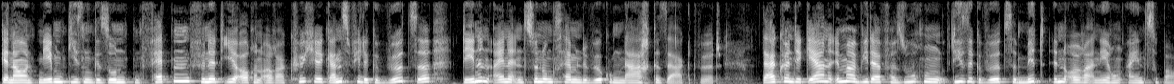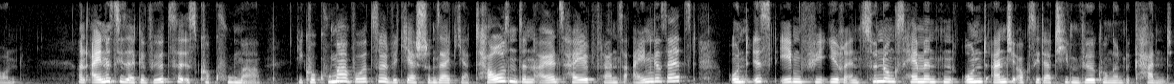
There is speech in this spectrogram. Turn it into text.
Genau, und neben diesen gesunden Fetten findet ihr auch in eurer Küche ganz viele Gewürze, denen eine entzündungshemmende Wirkung nachgesagt wird. Da könnt ihr gerne immer wieder versuchen, diese Gewürze mit in eure Ernährung einzubauen. Und eines dieser Gewürze ist Kurkuma. Die Kurkuma-Wurzel wird ja schon seit Jahrtausenden als Heilpflanze eingesetzt und ist eben für ihre entzündungshemmenden und antioxidativen Wirkungen bekannt.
